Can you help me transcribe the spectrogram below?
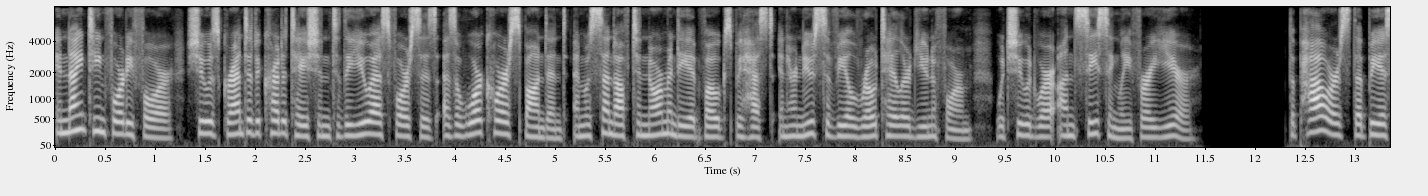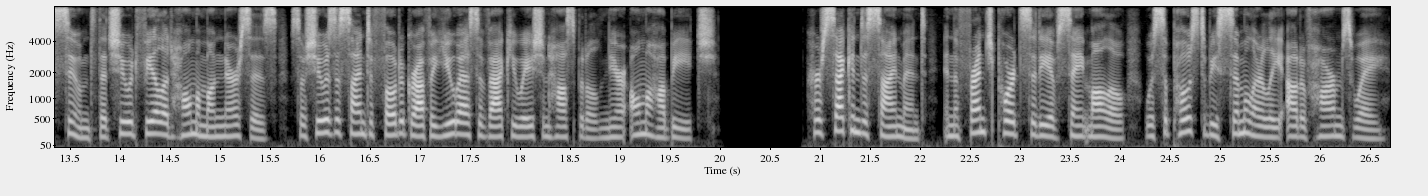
In 1944, she was granted accreditation to the U.S. forces as a war correspondent and was sent off to Normandy at Vogue's behest in her new Savile Row tailored uniform, which she would wear unceasingly for a year. The powers that be assumed that she would feel at home among nurses, so she was assigned to photograph a U.S. evacuation hospital near Omaha Beach. Her second assignment, in the French port city of St. Malo, was supposed to be similarly out of harm's way.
